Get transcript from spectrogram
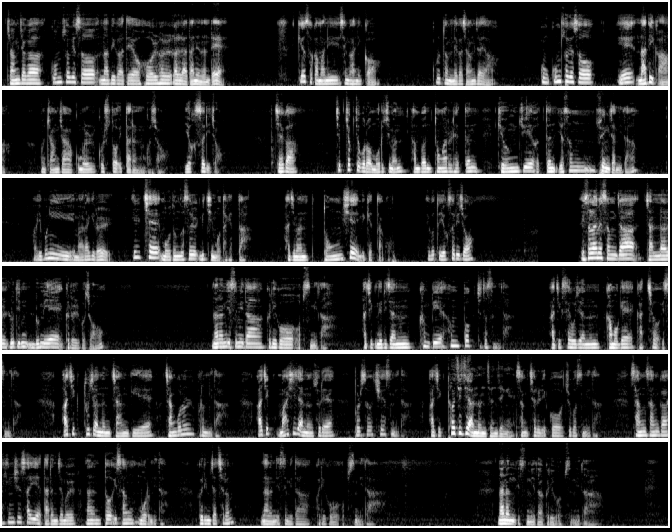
장자가 꿈속에서 나비가 되어 헐헐 날아다녔는데 깨어서 가만히 생각하니까 그렇다면 내가 장자야. 그럼 꿈속에서의 나비가 장자 꿈을 꿀 수도 있다는 거죠. 역설이죠. 제가 직접적으로 모르지만 한번 통화를 했던 경주의 어떤 여성 수행자입니다. 어, 이분이 말하기를 일체 모든 것을 믿지 못하겠다. 하지만 동시에 믿겠다고. 이것도 역설이죠. 이슬람의 성자 잘랄 루딘 루미의 글을 보죠. 나는 있습니다. 그리고 없습니다. 아직 내리지 않은 큰 비에 흠뻑 젖었습니다. 아직 세우지 않는 감옥에 갇혀 있습니다. 아직 두지 않는 장기에 장군을 부릅니다. 아직 마시지 않는 술에 벌써 취했습니다. 아직 터지지 않는 전쟁에 상처를 입고 죽었습니다. 상상과 현실 사이의 다른 점을 나는 더 이상 모릅니다. 그림자처럼 나는 있습니다. 그리고 없습니다. 나는 있습니다. 그리고 없습니다.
